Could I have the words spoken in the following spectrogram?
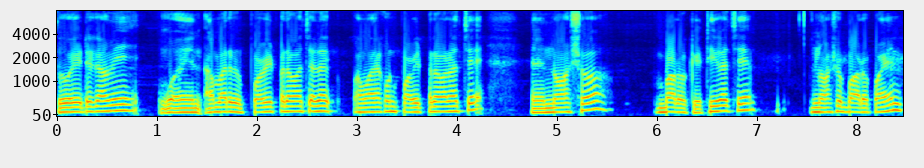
তো এটাকে আমি আমার প্রফিট পার আওয়ার আমার এখন প্রফিট পার আওয়ার আছে নশো বারোকে ঠিক আছে? নশো বারো পয়েন্ট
